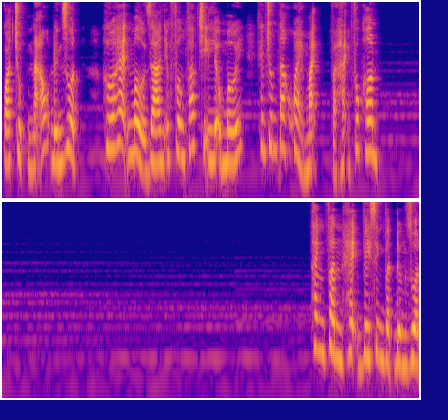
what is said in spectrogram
qua trục não đến ruột – hứa hẹn mở ra những phương pháp trị liệu mới khiến chúng ta khỏe mạnh và hạnh phúc hơn. Thành phần hệ vi sinh vật đường ruột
